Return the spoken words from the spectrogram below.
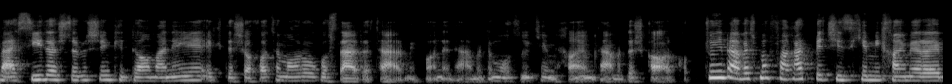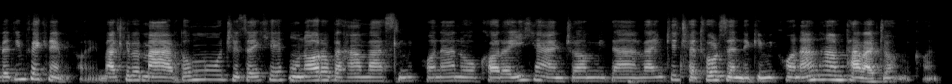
وسیع داشته باشیم که دامنه اکتشافات ما رو گسترده تر می‌کنه در مورد موضوعی که می‌خوایم در موردش کار کنیم. تو این روش ما فقط به چیزی که می‌خوایم ارائه بدیم فکر نمی کنیم بلکه به مردم و چیزایی که اونا رو به هم وصل می‌کنن و کارایی که انجام میدن و اینکه چطور زندگی می‌کنن هم توجه می‌کنیم.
